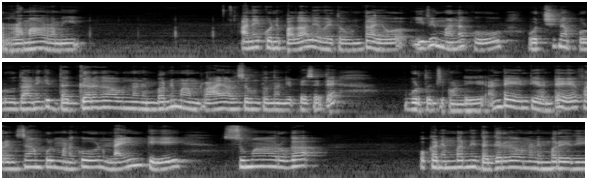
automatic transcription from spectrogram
రమారమి అనే కొన్ని పదాలు ఏవైతే ఉంటాయో ఇవి మనకు వచ్చినప్పుడు దానికి దగ్గరగా ఉన్న నెంబర్ని మనం రాయాల్సి ఉంటుందని చెప్పేసి అయితే గుర్తుంచుకోండి. అంటే ఏంటి అంటే ఫర్ ఎగ్జాంపుల్ మనకు నైన్కి సుమారుగా ఒక నెంబర్ని దగ్గరగా ఉన్న నెంబర్ ఏది?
